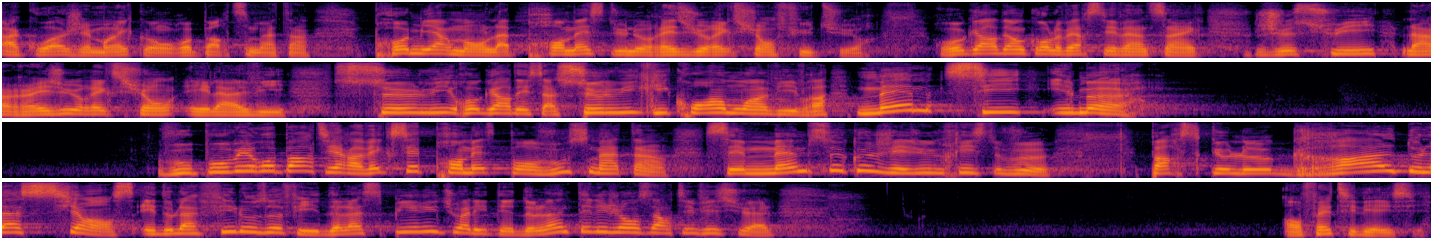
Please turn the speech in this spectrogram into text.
à quoi j'aimerais qu'on reparte ce matin. Premièrement, la promesse d'une résurrection future. Regardez encore le verset 25. Je suis la résurrection et la vie. Celui, regardez ça, celui qui croit en moi vivra, même s'il il meurt. Vous pouvez repartir avec cette promesse pour vous ce matin. C'est même ce que Jésus-Christ veut. Parce que le Graal de la science et de la philosophie, de la spiritualité, de l'intelligence artificielle, En fait, il est ici.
